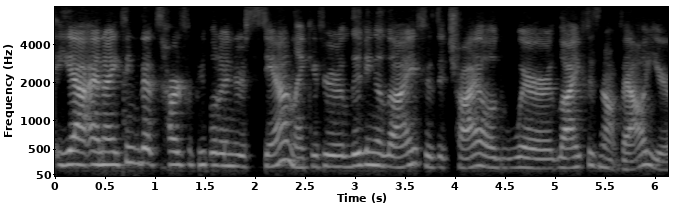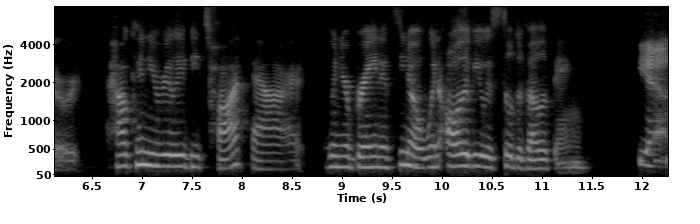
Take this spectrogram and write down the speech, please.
yeah, and I think that's hard for people to understand. Like, if you're living a life as a child where life is not valued, how can you really be taught that when your brain is, you know, when all of you is still developing? Yeah.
